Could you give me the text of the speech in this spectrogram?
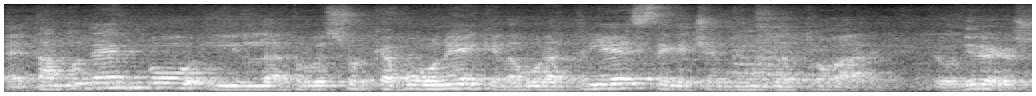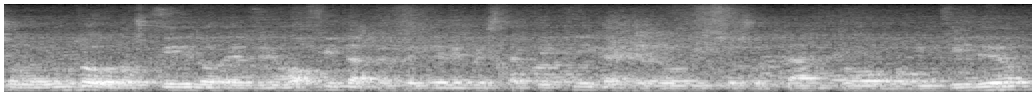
eh, tanto tempo, il professor Capone che lavora a Trieste che ci è venuto a trovare. Devo dire che sono venuto con lo spirito del neofita per vedere questa tecnica che avevo visto soltanto in video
